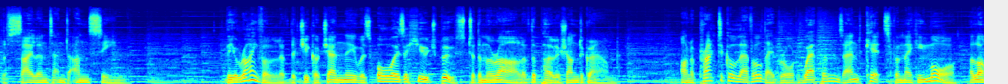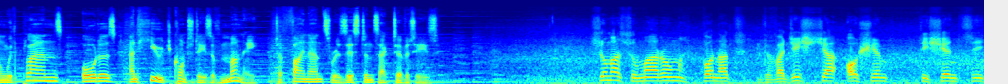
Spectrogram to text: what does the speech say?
the silent and unseen. The arrival of the Cichociemni was always a huge boost to the morale of the Polish underground. On a practical level, they brought weapons and kits for making more, along with plans, orders, and huge quantities of money to finance resistance activities. Suma summarum ponad 28 tysięcy,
